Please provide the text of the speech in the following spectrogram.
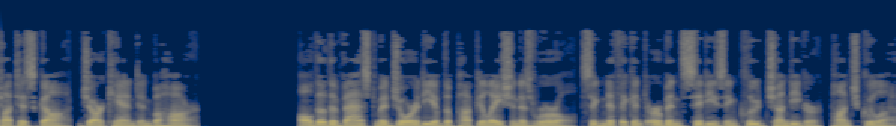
Chhattisgarh, Jharkhand and Bihar. Although the vast majority of the population is rural, significant urban cities include Chandigarh, Panchkula,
